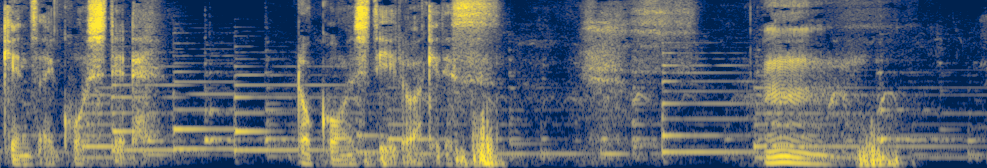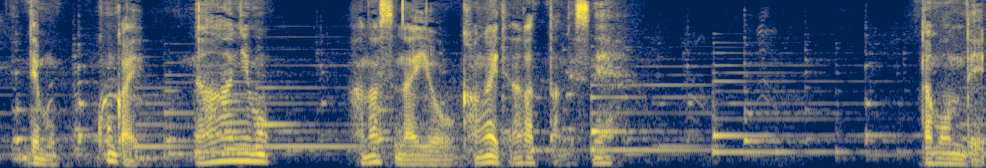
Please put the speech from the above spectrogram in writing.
現在こうして録音しているわけです。うん。でも今回何も話す内容を考えてなかったんですね。だもんで。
